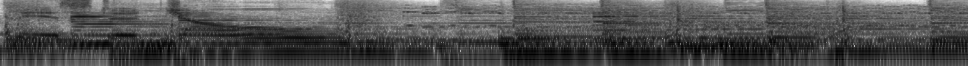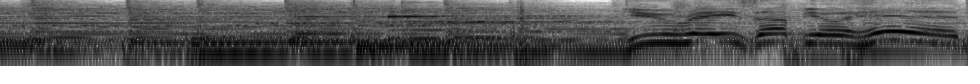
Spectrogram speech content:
Mr. Jones? You raise up your head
